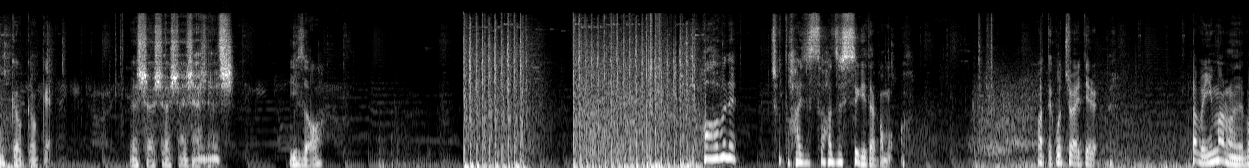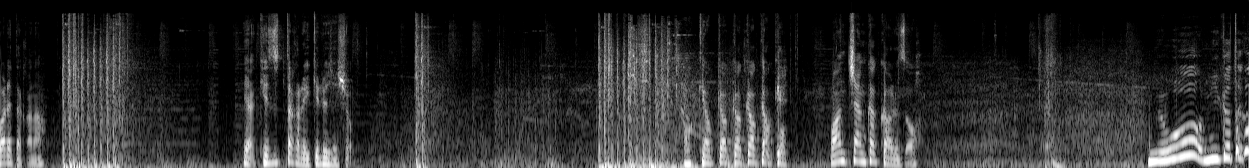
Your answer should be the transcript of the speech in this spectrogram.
オよしよしよしよしよしよし。いいぞ。あ、危ねちょっと外す、外しすぎたかも。待って、こっちは空いてる。多分今のでバレたかないや、削ったからいけるでしょ。オッケーオッケーオッケーオッケーオッケーオッケー。ワンチャン角あるぞ。おお味方が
